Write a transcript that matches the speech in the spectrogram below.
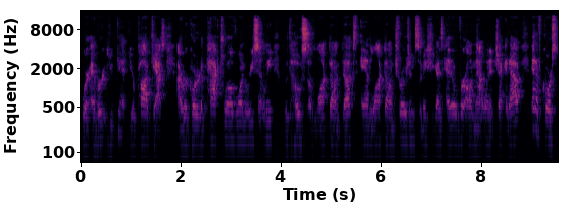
wherever you get your podcast. I recorded a Pac 12 one recently with hosts of Locked On Ducks and Locked On Trojans. So make sure you guys head over on that one and check it out. And of course,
